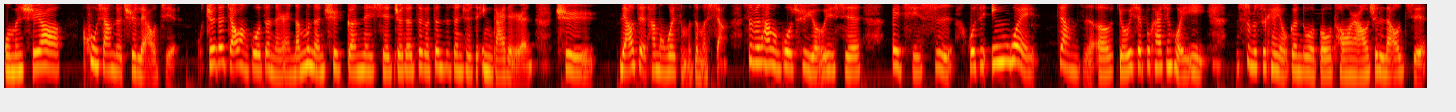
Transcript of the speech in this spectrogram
我们需要互相的去了解。觉得矫枉过正的人能不能去跟那些觉得这个政治正确是应该的人去了解他们为什么这么想？是不是他们过去有一些被歧视，或是因为这样子而有一些不开心回忆？是不是可以有更多的沟通，然后去了解？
